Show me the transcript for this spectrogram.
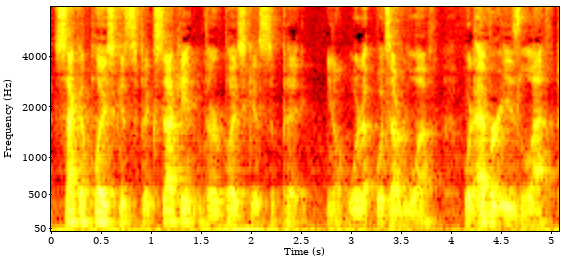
Second place gets to pick second. Third place gets to pick, you know, whatever left. Whatever is left.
